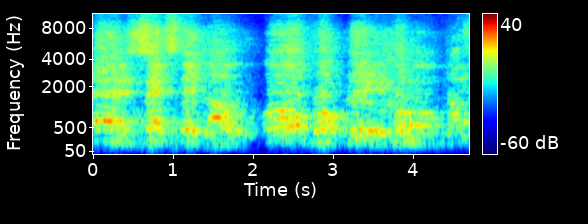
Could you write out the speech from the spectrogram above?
Es setzt dich laut, o Publikum, das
